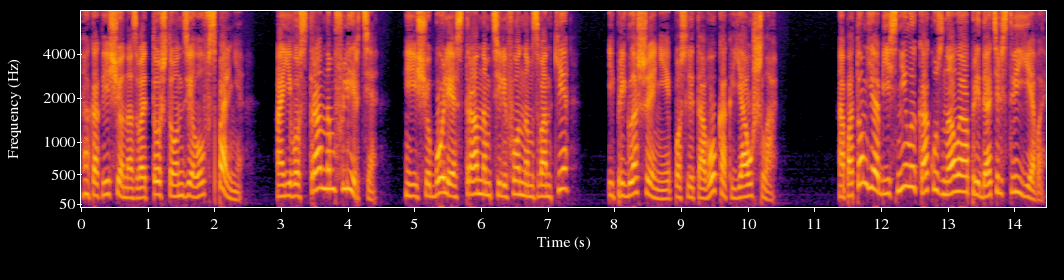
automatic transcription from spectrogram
А как еще назвать то, что он делал в спальне? о его странном флирте и еще более странном телефонном звонке и приглашении после того, как я ушла. А потом я объяснила, как узнала о предательстве Евы.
